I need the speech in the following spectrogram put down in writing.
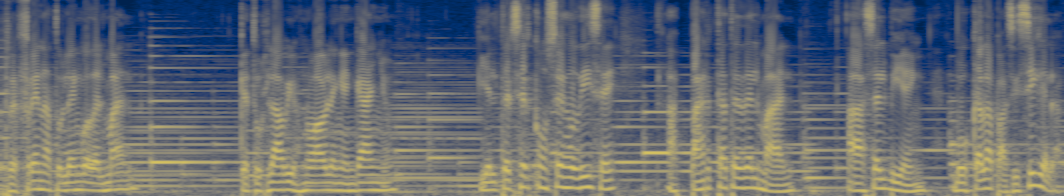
Refrena tu lengua del mal, que tus labios no hablen engaño. Y el tercer consejo dice, apártate del mal, haz el bien, busca la paz y síguela.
